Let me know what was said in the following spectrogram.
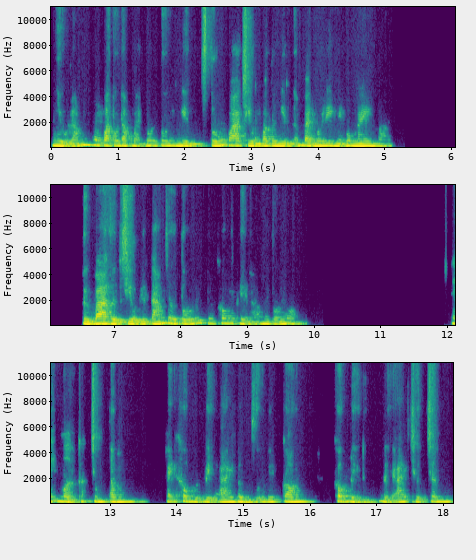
Nhiều lắm. Hôm qua tôi đọc bài mơ, tôi nghiền, tối hôm qua chiều hôm qua tôi nghiền lắm bài mơ đi, ngày hôm nay mà từ 3 giờ chiều đến 8 giờ tối, tôi không thể nào ăn tối nổi. Hãy mở các trung tâm. Hãy không được để ai hưởng dỗi với con. Không để để ai trượt chân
